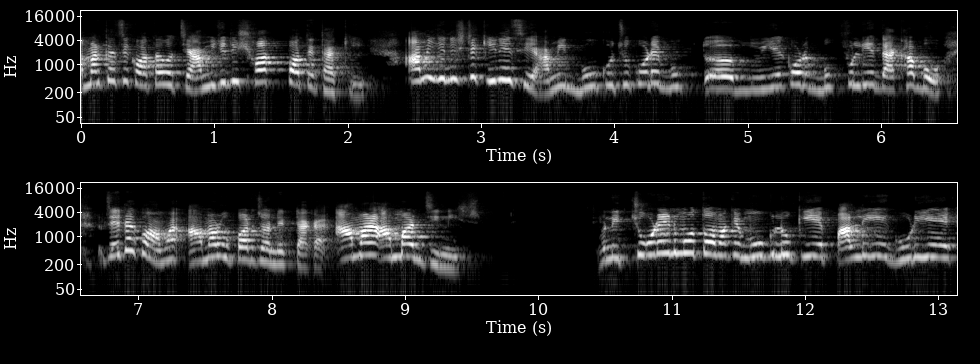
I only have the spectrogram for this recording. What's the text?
আমার কাছে কথা হচ্ছে, আমি যদি সৎ পথে থাকি, আমি জিনিসটা কিনেছি, আমি বুক উঁচু করে বুক ইয়ে করে, বুক ফুলিয়ে দেখাবো যে, দেখো আমার আমার উপার্জনের টাকায়, আমার আমার জিনিস। মানে চোরের মতো আমাকে মুখ লুকিয়ে, পালিয়ে, ঘুরিয়ে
